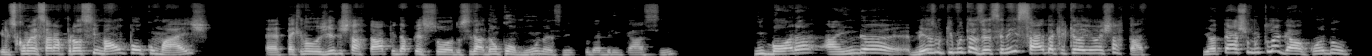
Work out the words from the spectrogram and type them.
eles começaram a aproximar um pouco mais é, tecnologia de startup da pessoa, do cidadão comum, né, se a gente puder brincar assim, embora ainda, mesmo que muitas vezes você nem saiba que aquilo aí é uma startup. E eu até acho muito legal quando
